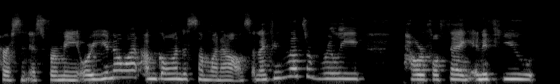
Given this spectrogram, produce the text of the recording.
person is for me. Or, you know what, I'm going to someone else. And I think that's a really powerful thing. And if you,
